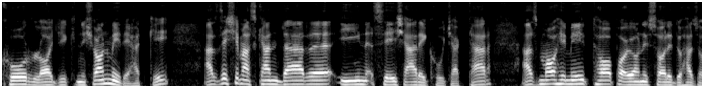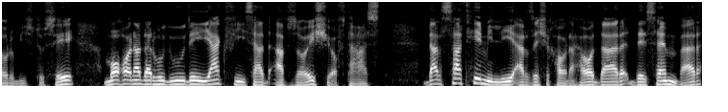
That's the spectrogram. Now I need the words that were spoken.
کور لاجیک نشان می دهد که ارزش مسکن در این سه شهر کوچکتر از ماه می تا پایان سال 2023 ماهانه در حدود یک فیصد افزایش یافته است. در سطح ملی ارزش خانه ها در دسامبر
